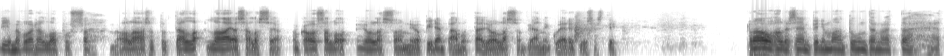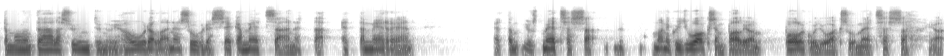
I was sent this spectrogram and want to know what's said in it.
viime vuoden lopussa. Me ollaan asuttu täällä Laajasalossa, jonka osa Jollassa on jo pidempään, mutta Jollassa on vielä niin kuin erityisesti rauhallisempi, niin mä oon tuntenut, että, että mulla on täällä syntynyt ihan uudenlainen suhde sekä metsään että, että mereen. Että just metsässä, nyt mä niin kuin juoksen paljon polkujuoksua metsässä ja,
